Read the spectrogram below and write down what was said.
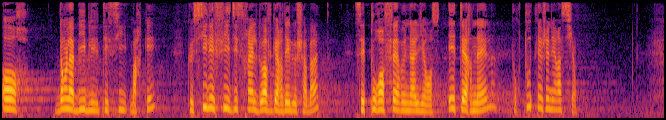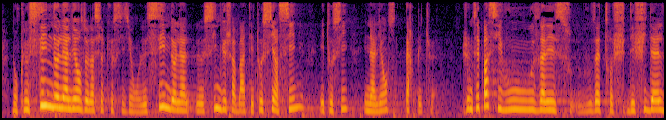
Or, dans la Bible, il est ici marqué que si les fils d'Israël doivent garder le Shabbat, c'est pour en faire une alliance éternelle pour toutes les générations. Donc le signe de l'alliance de la circoncision, le signe, le signe du Shabbat est aussi un signe, est aussi une alliance perpétuelle. Je ne sais pas si vous allez vous être des fidèles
